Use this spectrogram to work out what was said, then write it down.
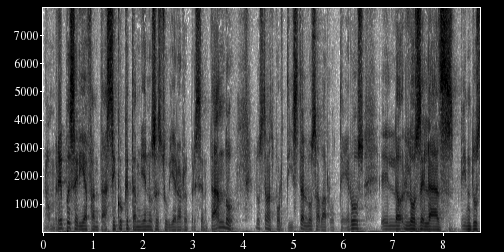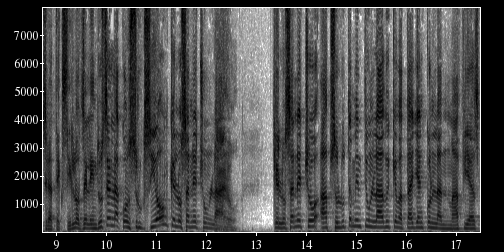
No, hombre, pues sería fantástico que también nos estuviera representando los transportistas, los abarroteros, eh, lo- los de la industria textil, los de la industria de la construcción que los han hecho a un lado que los han hecho absolutamente un lado y que batallan con las mafias,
